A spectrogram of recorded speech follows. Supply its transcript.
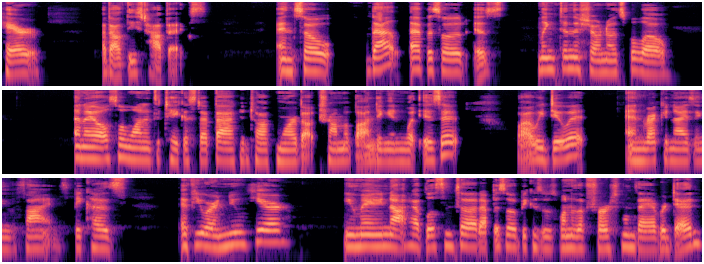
care about these topics. And so that episode is linked in the show notes below. And I also wanted to take a step back and talk more about trauma bonding and what is it, why we do it, and recognizing the signs. Because if you are new here, you may not have listened to that episode because it was one of the first ones I ever did.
